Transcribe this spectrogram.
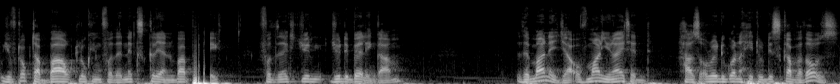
you've talked about looking for the next Kylian Mbappe, for the next Jude Bellingham, the manager of Man United has already gone ahead to discover those.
